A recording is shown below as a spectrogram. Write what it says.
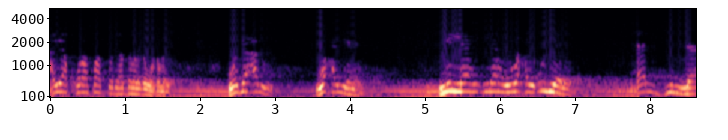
ayaa khuraafaadkoodii haddana laga warramaya wajacaluu waxay yeeleen lilaahi ilaahay waxay u yeeleen aljinna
